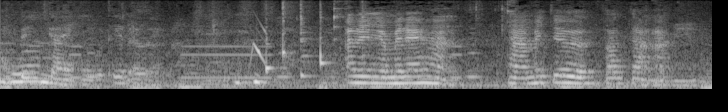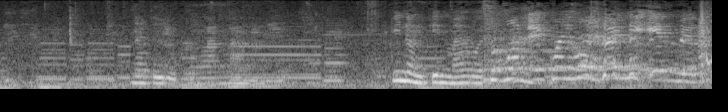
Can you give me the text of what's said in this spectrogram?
มันเป็นไก่ของประเทศอะไรวะอันนี้ยังไม่ได้หาหาไม่เจอตอนกลางอะ น่าจะอยู่ข้างล่างล่าง พี่หนึ่งกินไหมเว้ยทุกคนเอ็กไว้ห้องได้นี่เอ็นเลยนะ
